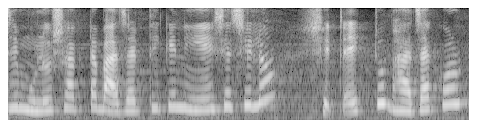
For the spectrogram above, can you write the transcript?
যে মূলো শাকটা বাজার থেকে নিয়ে এসেছিল, সেটা একটু ভাজা করব।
